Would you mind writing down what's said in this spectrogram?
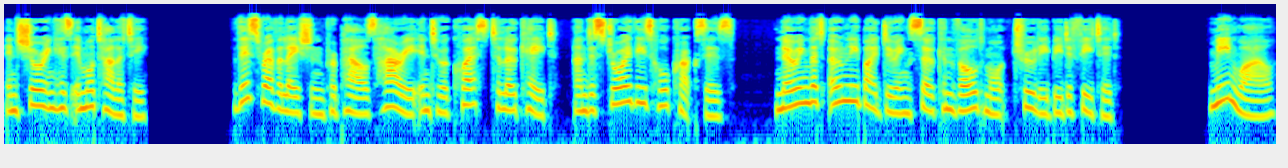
ensuring his immortality. This revelation propels Harry into a quest to locate and destroy these Horcruxes, knowing that only by doing so can Voldemort truly be defeated. Meanwhile,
